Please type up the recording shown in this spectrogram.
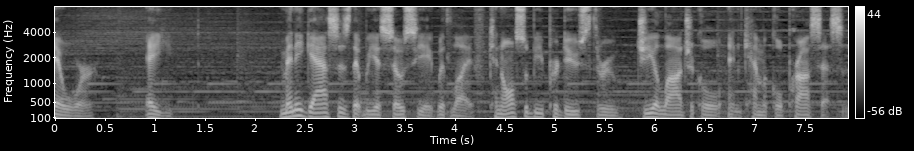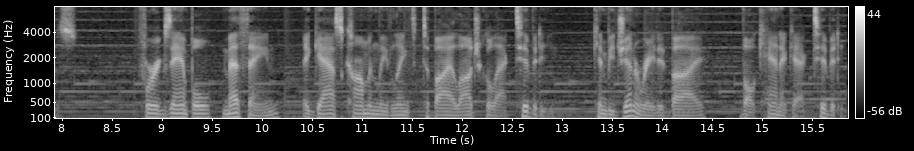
or AIT. Many gases that we associate with life can also be produced through geological and chemical processes. For example, methane, a gas commonly linked to biological activity, can be generated by volcanic activity.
